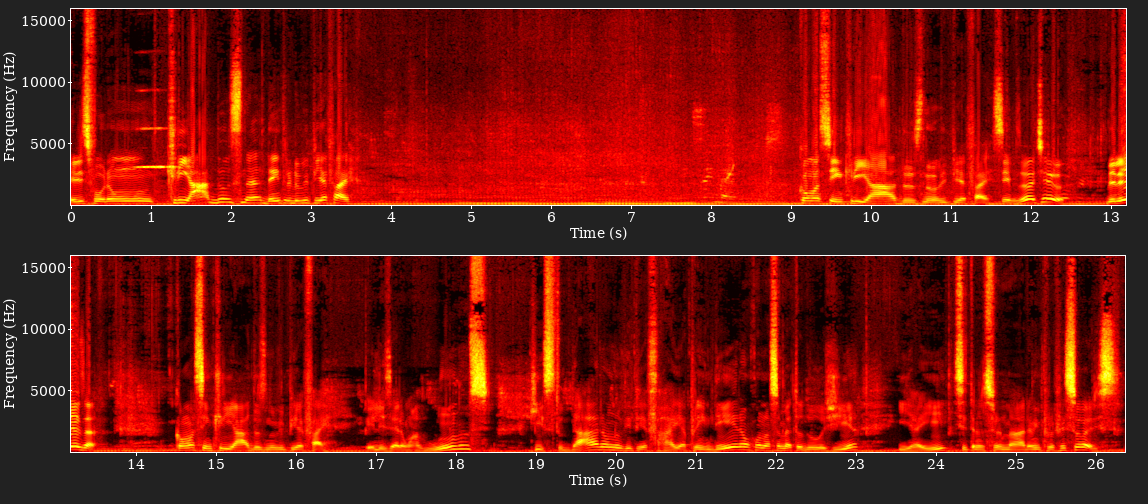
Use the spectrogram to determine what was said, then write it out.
eles foram criados né, dentro do VPFI. Como assim, criados no VPFI? Simples. Ô tio, beleza? Como assim, criados no VPFI? Eles eram alunos que estudaram no VPFI, aprenderam com a nossa metodologia e aí se transformaram em professores.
